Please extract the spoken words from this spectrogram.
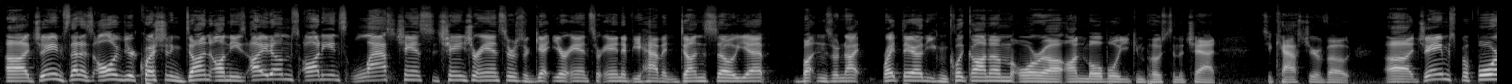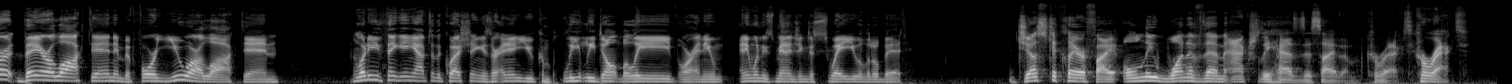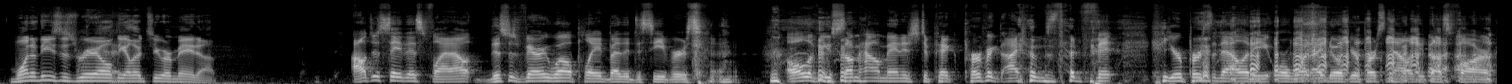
Uh, James, that is all of your questioning done on these items. Audience, last chance to change your answers or get your answer in if you haven't done so yet. Buttons are not right there. You can click on them, or uh, on mobile, you can post in the chat to cast your vote. Uh, James, before they are locked in and before you are locked in, what are you thinking after the questioning? Is there any you completely don't believe, or any anyone who's managing to sway you a little bit? Just to clarify, only one of them actually has this item. Correct. Correct. One of these is real. The other two are made up. I'll just say this flat out. This was very well played by the deceivers. All of you somehow managed to pick perfect items that fit your personality or what I know of your personality thus far.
